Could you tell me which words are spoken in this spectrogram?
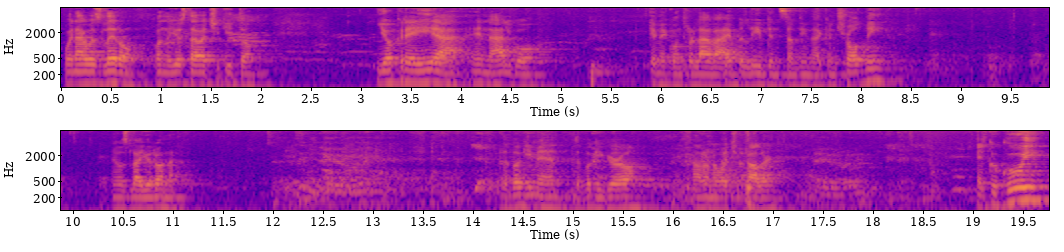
When I was little, cuando yo estaba chiquito, yo creía en algo que me controlaba. I believed in something that controlled me. It was La Llorona. The boogeyman, the boogie girl. I don't know what you call her. El cucuy.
